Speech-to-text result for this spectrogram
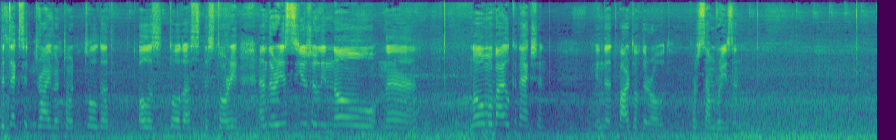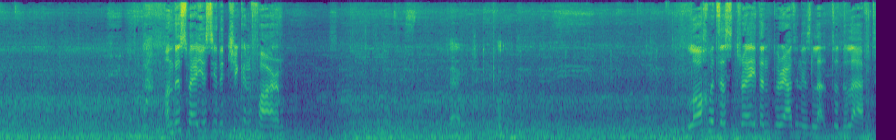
The taxi driver told us always told us the story, and there is usually no uh, no mobile connection in that part of the road for some reason. On this way, you see the chicken farm. Lokhvytsia is straight and Pyriatyn is to the left.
